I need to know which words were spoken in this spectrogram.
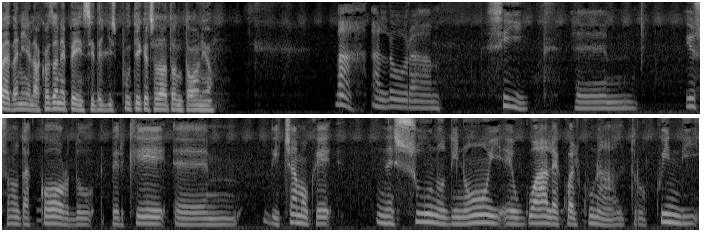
Beh, Daniela, cosa ne pensi degli spunti che ci ha dato Antonio? Ma allora, sì, ehm, io sono d'accordo perché ehm, diciamo che nessuno di noi è uguale a qualcun altro, quindi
